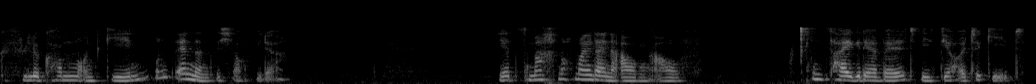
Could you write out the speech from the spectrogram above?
Gefühle kommen und gehen und ändern sich auch wieder. Jetzt mach nochmal deine Augen auf und zeige der Welt, wie es dir heute geht.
